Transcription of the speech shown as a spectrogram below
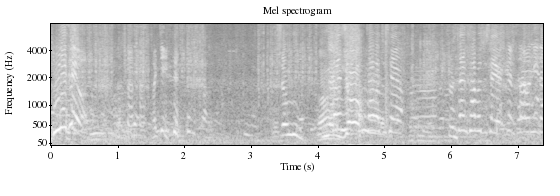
힘내세요. 화이팅. 시장님, 네. 잡아주세요. 시장 잡아주세요. 감사합니다.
